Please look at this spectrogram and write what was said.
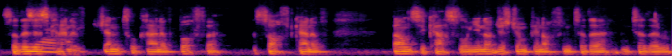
So there's this kind of gentle kind of buffer, a soft kind of bouncy castle. You're not just jumping off into the into the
